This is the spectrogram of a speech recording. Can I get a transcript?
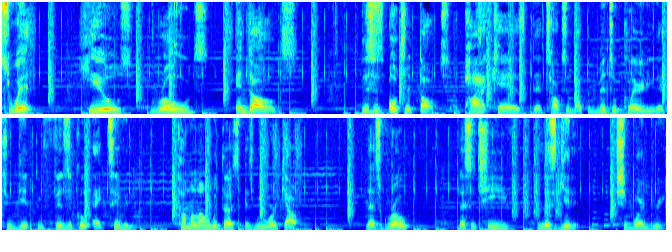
sweat, hills, roads, and dogs. This is Ultra Thoughts, a podcast that talks about the mental clarity that you get through physical activity. Come along with us as we work out. Let's grow, let's achieve, and let's get it. It's your boy Bree.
